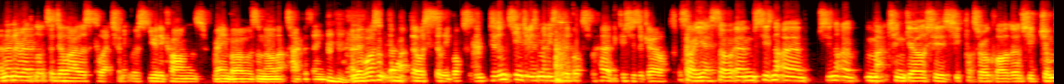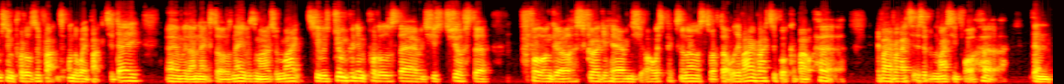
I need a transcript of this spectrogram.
And then I read, looked at Delilah's collection. It was unicorns, rainbows, and all that type of thing. And there wasn't that those silly books. There didn't seem to be as many silly books for her because she's a girl. Sorry, yeah. So um, she's not a she's not a matching girl. She's she puts her own clothes on. She jumps in puddles. In fact, on the way back today, um, with our next door neighbours, Marge and Mike, she was jumping in puddles there, and she's just a full-on girl, scraggy hair, and she always picks her nose. So I thought, well, if I write a book about her, if I write it as if I'm writing for her, then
